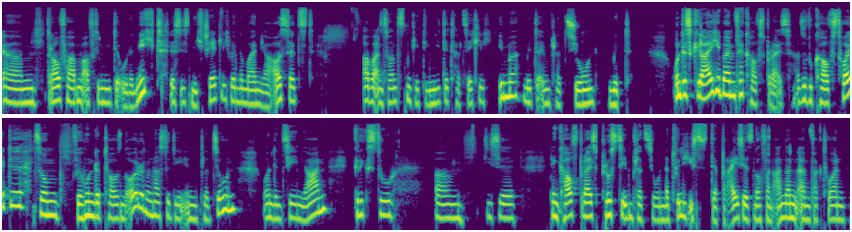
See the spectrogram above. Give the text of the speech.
ähm, drauf haben auf die Miete oder nicht. Das ist nicht schädlich, wenn du mal ein Jahr aussetzt. Aber ansonsten geht die Miete tatsächlich immer mit der Inflation mit. Und das gleiche beim Verkaufspreis. Also du kaufst heute zum, für 100.000 Euro, dann hast du die Inflation und in zehn Jahren kriegst du ähm, diese, den Kaufpreis plus die Inflation. Natürlich ist der Preis jetzt noch von anderen ähm, Faktoren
